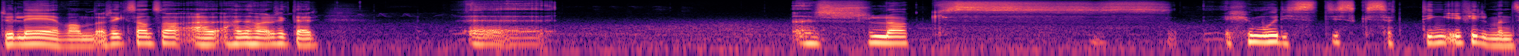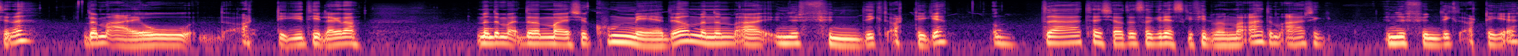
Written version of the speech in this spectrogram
Du levende og slik, sant? Så er- han har en slik der eh, En slags humoristisk setting i filmene sine. De er jo artige i tillegg, da. Men de de er ikke komedier, men de er underfundig artige. Og det tenker jeg at disse greske filmene er. De er underfundig artige.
